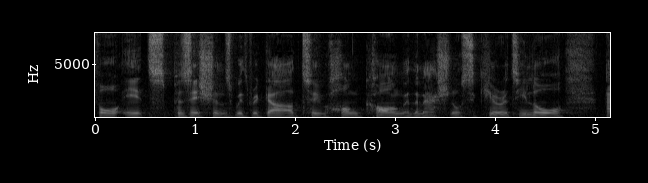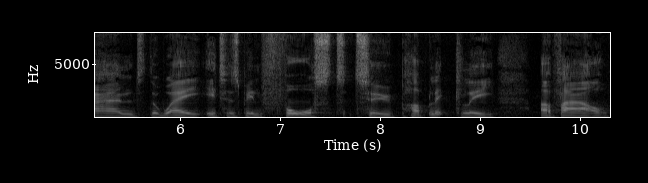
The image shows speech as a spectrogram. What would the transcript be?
for its positions with regard to Hong Kong and the national security law and the way it has been forced to publicly avow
